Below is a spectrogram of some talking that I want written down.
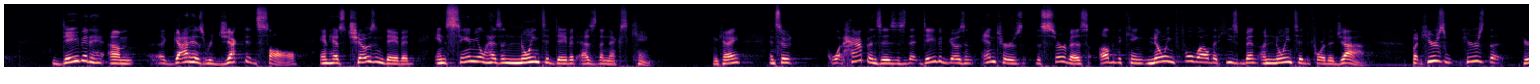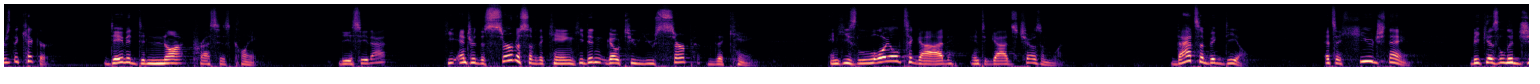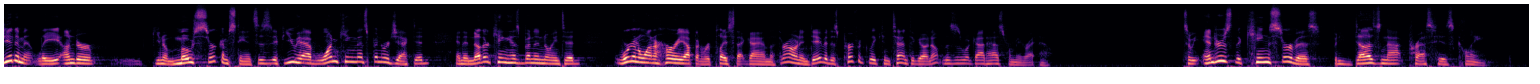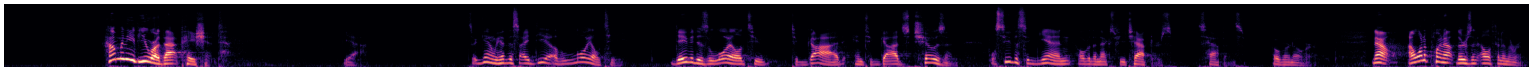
David, um, uh, God has rejected Saul and has chosen David, and Samuel has anointed David as the next king. Okay? And so what happens is, is that David goes and enters the service of the king, knowing full well that he's been anointed for the job. But here's, here's, the, here's the kicker David did not press his claim. Do you see that? He entered the service of the king, he didn't go to usurp the king. And he's loyal to God and to God's chosen one. That's a big deal. It's a huge thing. Because legitimately, under you know, most circumstances, if you have one king that's been rejected and another king has been anointed, we're going to want to hurry up and replace that guy on the throne. And David is perfectly content to go, nope, this is what God has for me right now. So he enters the king's service, but he does not press his claim. How many of you are that patient? Yeah. So again, we have this idea of loyalty. David is loyal to, to God and to God's chosen. We'll see this again over the next few chapters. This happens over and over. Now, I want to point out there's an elephant in the room.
